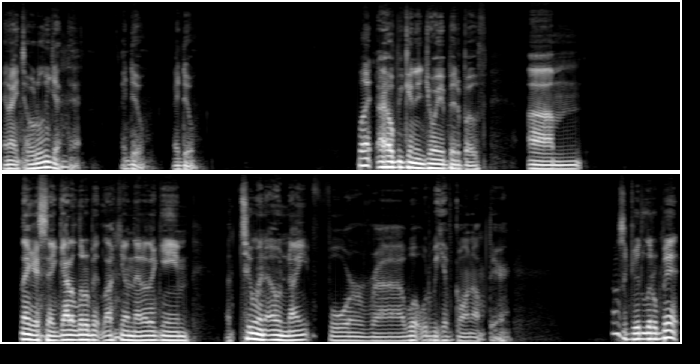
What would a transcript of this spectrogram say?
And I totally get that. I do. I do. But I hope you can enjoy a bit of both. Um, like I said, got a little bit lucky on that other game. A two and zero oh night for uh, what would we have gone up there? That was a good little bit,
